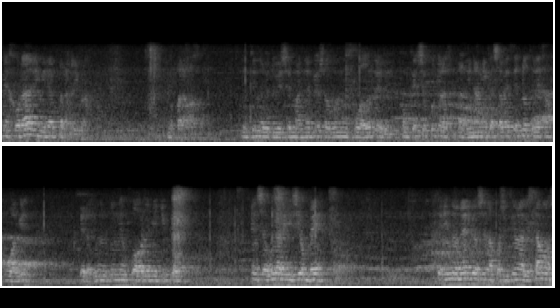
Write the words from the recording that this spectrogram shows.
mejorar y mirar para arriba, no para abajo. Yo entiendo que tuviese más nervios algún jugador, con que ese porque las, las dinámicas a veces no te dejan jugar bien pero de un, un jugador de mi equipo en segunda división B, teniendo nervios en la posición en la que estamos,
